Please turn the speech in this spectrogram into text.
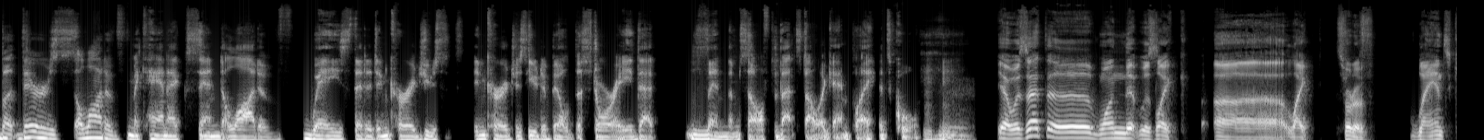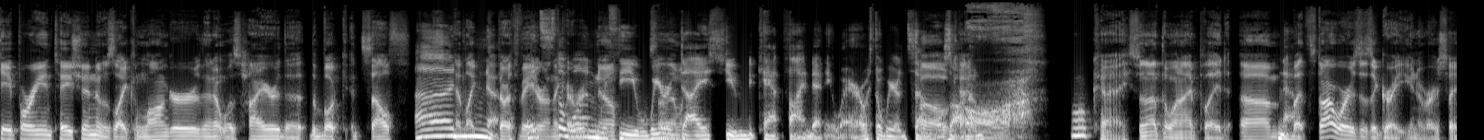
But there's a lot of mechanics and a lot of ways that it encourages encourages you to build the story that lend themselves to that style of gameplay. It's cool. Mhm. Yeah, was that the one that was like uh like sort of landscape orientation? It was like longer than it was higher. The the book itself. Uh, Had, like, no, Darth Vader it's on the the cover? one No, with the it's not that weird one. dice you can't find anywhere with the weird symbols okay. on them. Okay, so not the one I played. Um, No. but Star Wars is a great universe. I, I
